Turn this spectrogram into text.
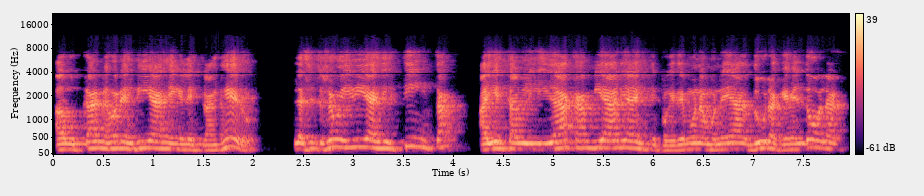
a buscar mejores días en el extranjero. La situación hoy día es distinta, hay estabilidad cambiaria este, porque tenemos una moneda dura que es el dólar.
